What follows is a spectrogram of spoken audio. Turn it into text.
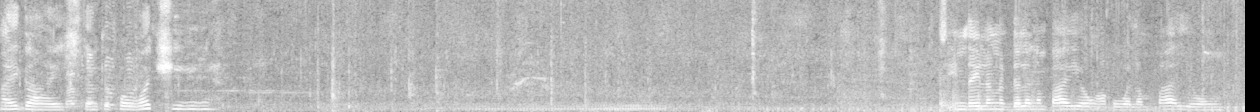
Hi guys, thank you for watching. Si Inday lang nagdala ng payong, ako walang payong.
